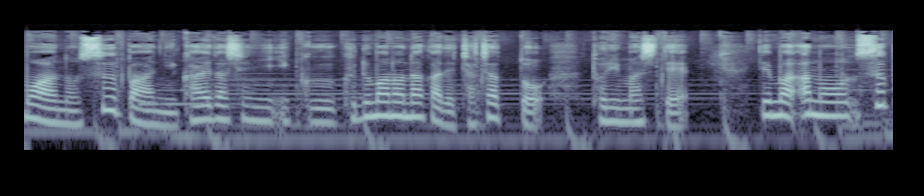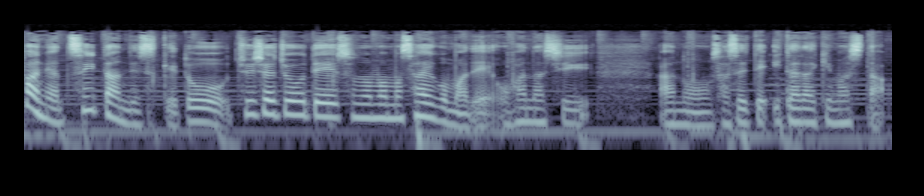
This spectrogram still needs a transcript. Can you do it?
もうあのスーパーに買い出しに行く車の中でちゃちゃっと撮りましてで、まあ、あのスーパーには着いたんですけど駐車場でそのまま最後までお話あのさせていただきました。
